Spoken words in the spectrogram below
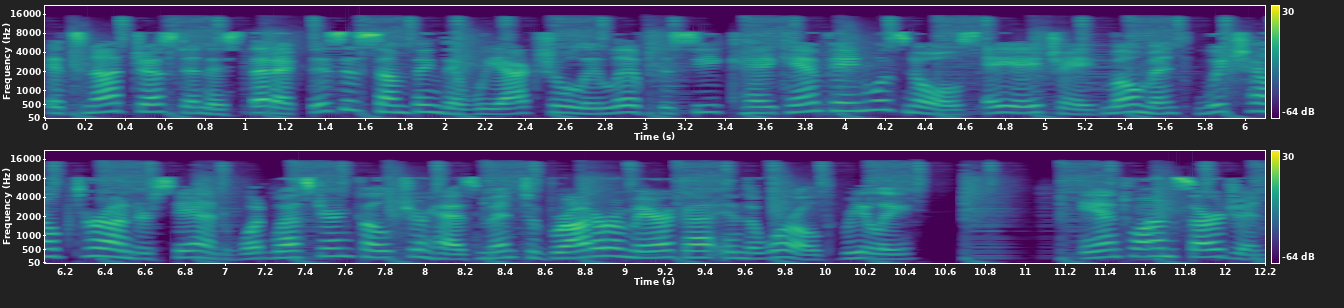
It's not just an aesthetic, this is something that we actually live. The CK campaign was Knowles' AHA moment, which helped her understand what Western culture has meant to broader America in the world, really. Antwaun Sargent,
